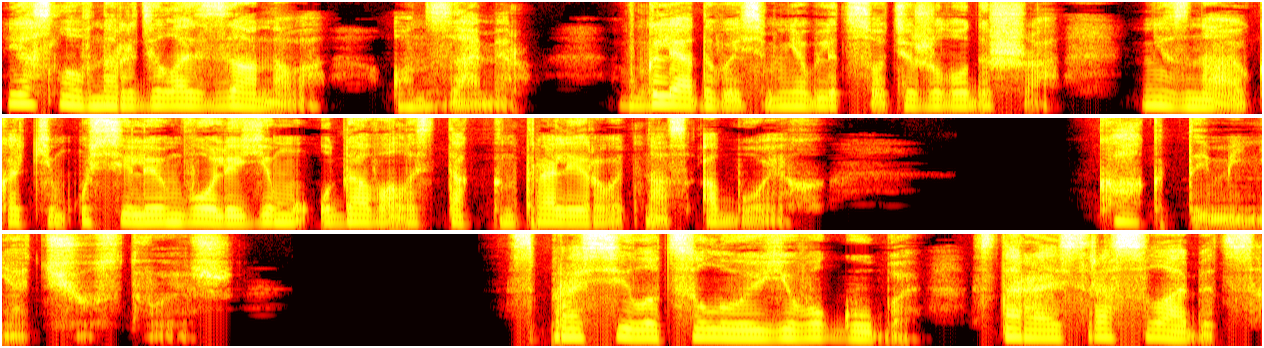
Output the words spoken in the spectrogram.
я словно родилась заново. Он замер, вглядываясь мне в лицо, тяжело дыша. Не знаю, каким усилием воли ему удавалось так контролировать нас обоих. «Как ты меня чувствуешь?» Спросила, целуя его губы, стараясь расслабиться.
